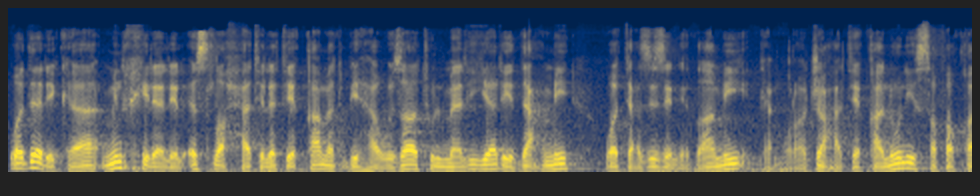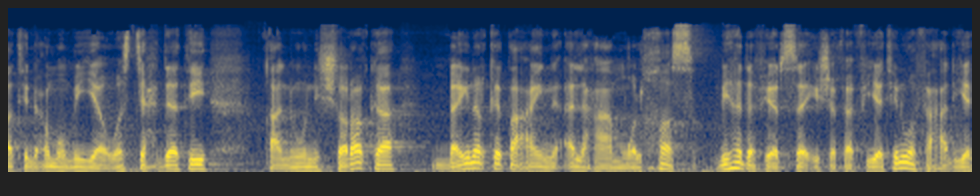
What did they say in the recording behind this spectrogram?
وذلك من خلال الإصلاحات التي قامت بها وزارة المالية لدعم وتعزيز النظام كمراجعة قانون الصفقات العمومية واستحداث قانون الشراكة بين القطاعين العام والخاص بهدف إرساء شفافية وفعالية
